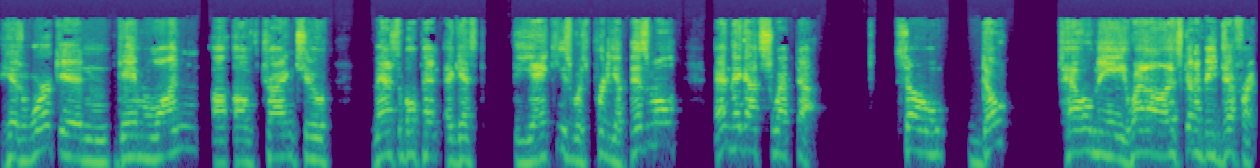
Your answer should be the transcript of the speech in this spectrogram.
his work in Game One uh, of trying to manage the bullpen against the Yankees was pretty abysmal, and they got swept up. So don't tell me, well, it's going to be different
